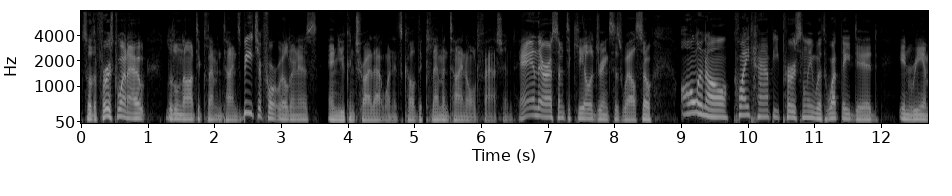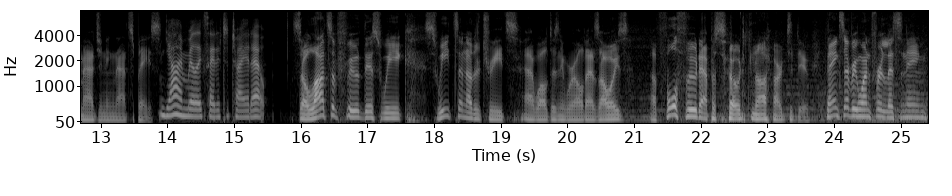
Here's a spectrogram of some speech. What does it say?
So the first one out, little nod to Clementine's Beach at Fort Wilderness, and you can try that one. It's called the Clementine Old Fashioned. And there are some tequila drinks as well. So, all in all, quite happy personally with what they did in reimagining that space. Yeah, I'm really excited to try it out. So lots of food this week, sweets and other treats at Walt Disney World. As always, a full food episode, not hard to do. Thanks everyone for listening.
